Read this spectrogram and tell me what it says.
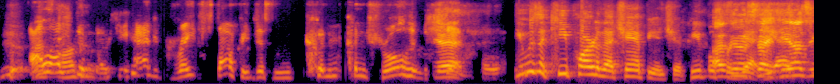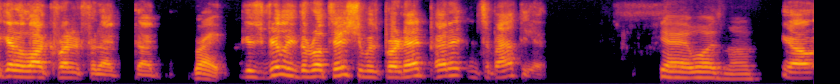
I liked awesome. him though. He had great stuff. He just couldn't control his yeah. shit. He was a key part of that championship. People I was going to say he, he doesn't get a lot of credit for that. That right because really the rotation was Burnett, Pettitte, and Sabathia. Yeah, it was man. You know,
